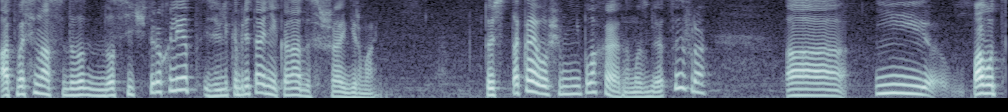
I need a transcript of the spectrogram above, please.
от 18 до 24 лет из Великобритании, Канады, США и Германии. То есть такая, в общем, неплохая, на мой взгляд, цифра. А, и по вот,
